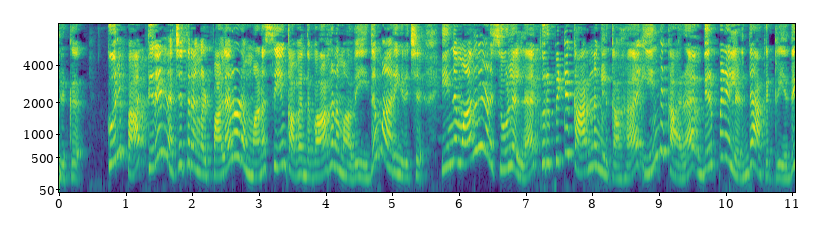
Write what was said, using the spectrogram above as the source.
இருக்குது குறிப்பா திரை நட்சத்திரங்கள் பலரோட மனசையும் கவர்ந்த வாகனமாவே இது மாறிடுச்சு. இந்த மாதிரியான சூழல்ல குறிப்பிட்ட காரணங்களுக்காக இந்த காரை விற்பனையிலிருந்து அகற்றியது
